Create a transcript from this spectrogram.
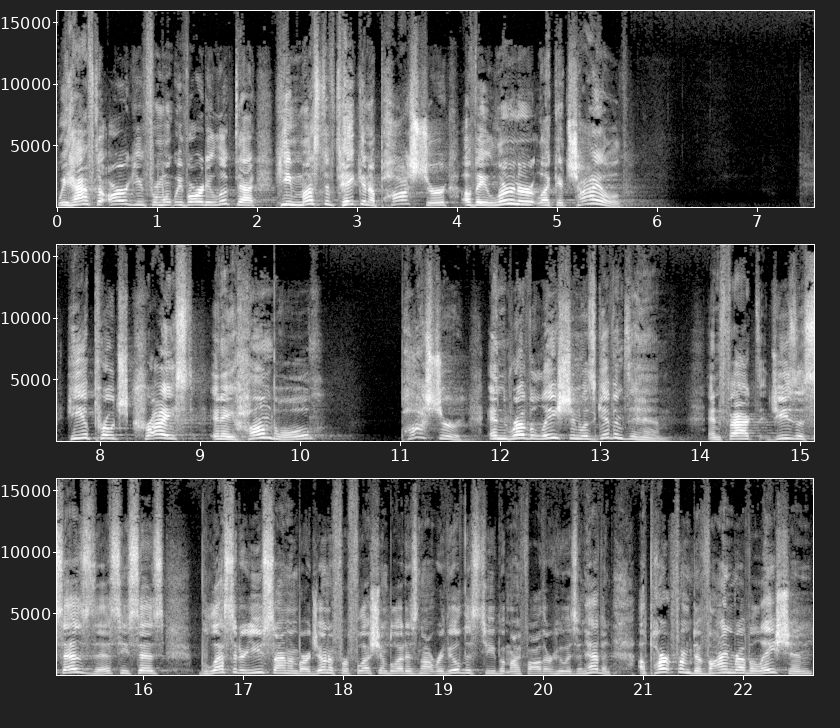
we have to argue from what we've already looked at, he must have taken a posture of a learner like a child. He approached Christ in a humble posture, and revelation was given to him. In fact, Jesus says this. He says, Blessed are you, Simon Barjona, for flesh and blood has not revealed this to you, but my Father who is in heaven. Apart from divine revelation,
